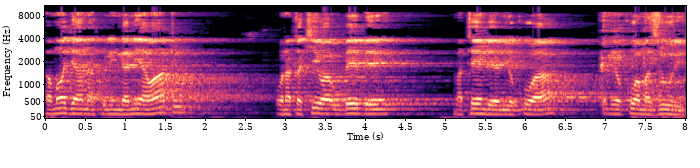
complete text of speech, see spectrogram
pamoja na kulingania watu unatakiwa ubebe matendo yaliyokuwa yaliyokuwa mazuri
